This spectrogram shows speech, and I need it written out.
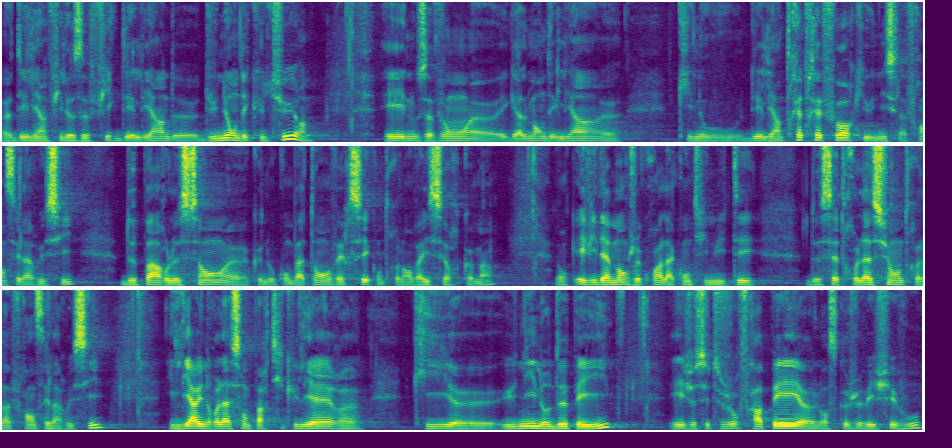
euh, des liens philosophiques, des liens d'union des cultures. Et nous avons également des liens des liens très très forts qui unissent la France et la Russie, de par le sang que nos combattants ont versé contre l'envahisseur commun. Donc évidemment, je crois à la continuité de cette relation entre la France et la Russie. Il y a une relation particulière euh, qui euh, unit nos deux pays, et je suis toujours frappé lorsque je vais chez vous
